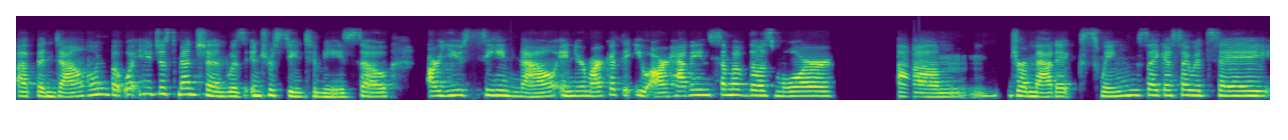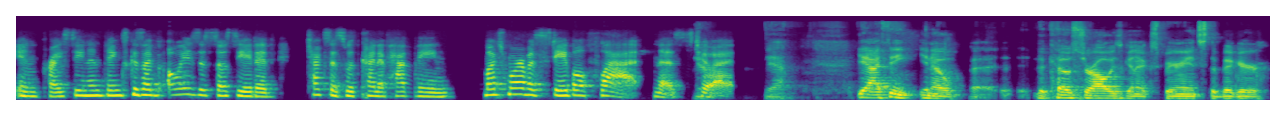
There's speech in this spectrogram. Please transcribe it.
up and down. But what you just mentioned was interesting to me. So, are you seeing now in your market that you are having some of those more um, dramatic swings, I guess I would say, in pricing and things? Because I've always associated Texas with kind of having much more of a stable flatness to yeah. it. Yeah. Yeah, I think you know uh, the coasts are always going to experience the bigger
